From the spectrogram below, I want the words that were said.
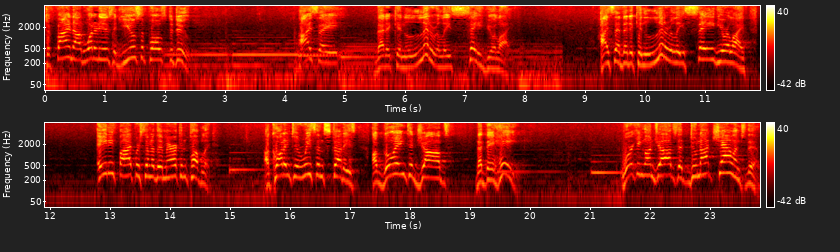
to find out what it is that you're supposed to do, I say that it can literally save your life. I said that it can literally save your life. 85% of the American public, according to recent studies, are going to jobs that they hate, working on jobs that do not challenge them.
